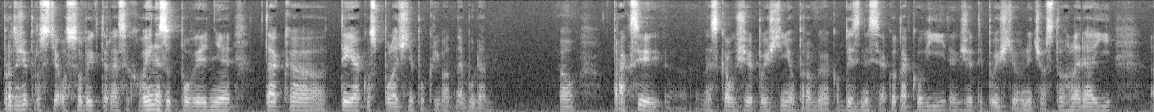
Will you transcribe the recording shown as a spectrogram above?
protože prostě osoby, které se chovají nezodpovědně, tak eh, ty jako společně pokrývat nebudeme. Jo. V praxi eh, dneska už je pojištění opravdu jako biznis jako takový, takže ty pojišťovny často hledají, eh,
